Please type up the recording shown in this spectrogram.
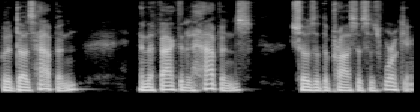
but it does happen. And the fact that it happens shows that the process is working.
